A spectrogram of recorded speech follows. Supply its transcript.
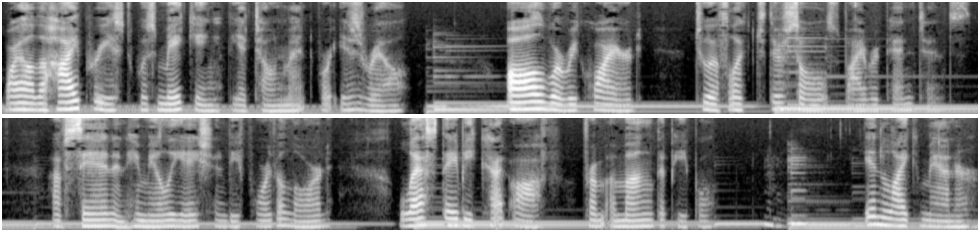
while the high priest was making the atonement for Israel, all were required to afflict their souls by repentance of sin and humiliation before the Lord, lest they be cut off from among the people. In like manner,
